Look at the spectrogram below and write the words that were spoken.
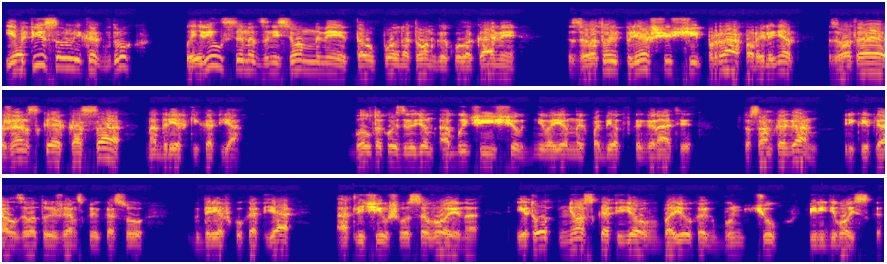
и описывали, как вдруг появился над занесенными толпой на тонго кулаками золотой плещущий прапор или нет, золотая женская коса на древке копья. Был такой заведен обычай еще в дни военных побед в Каганате, что сам Каган прикреплял золотую женскую косу к древку копья отличившегося воина, и тот нес копье в бою, как бунчук впереди войска.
